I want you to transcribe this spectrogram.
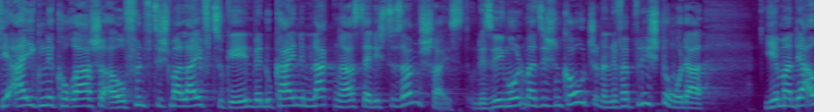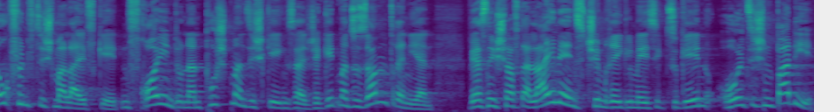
die eigene Courage auf, 50 Mal live zu gehen, wenn du keinen im Nacken hast, der dich zusammenscheißt? Und deswegen holt man sich einen Coach oder eine Verpflichtung oder jemand, der auch 50 Mal live geht, ein Freund und dann pusht man sich gegenseitig, dann geht man zusammen trainieren. Wer es nicht schafft, alleine ins Gym regelmäßig zu gehen, holt sich einen Buddy,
